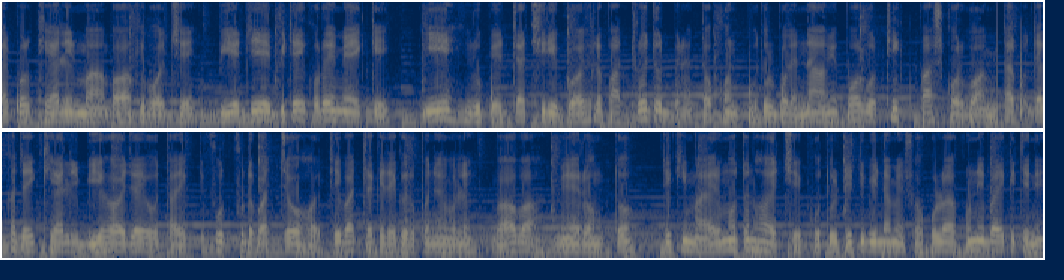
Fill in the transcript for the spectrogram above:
এরপর খেয়ালির মা বাবাকে বলছে, বিয়ে দিয়ে বিটাই করো মেয়েকে। এ রূপের যা ছিঁড়ি বয়স হলে পাত্র জুটবে না। তখন পুতুল বলে, না, আমি পড়ব, ঠিক পাস করব আমি। তারপর দেখা যায় খেয়ালির বিয়ে হয়ে যায় ও তার একটি ফুটফুটে বাচ্চাও হয়। সেই বাচ্চাকে দেখে রূপাঞ্জন বলে, বাবা, মেয়ের রং তো দেখি মায়ের মতন হয়েছে। পুতুল টিটিপি নামে সকলে এখনই বাইকে চেনে।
